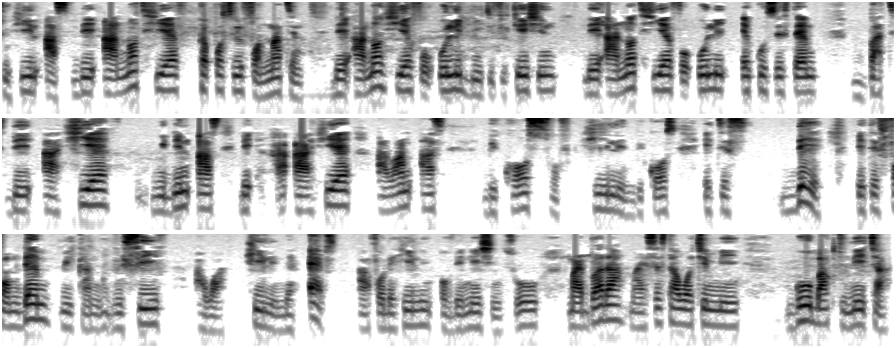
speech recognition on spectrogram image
to heal us. They are not here purposely for nothing. They are not here for only beautification. They are not here for only ecosystem, but they are here within us. They are here around us because of healing, because it is they, it is from them we can receive our healing. The herbs are for the healing of the nation. So, my brother, my sister watching me, go back to nature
